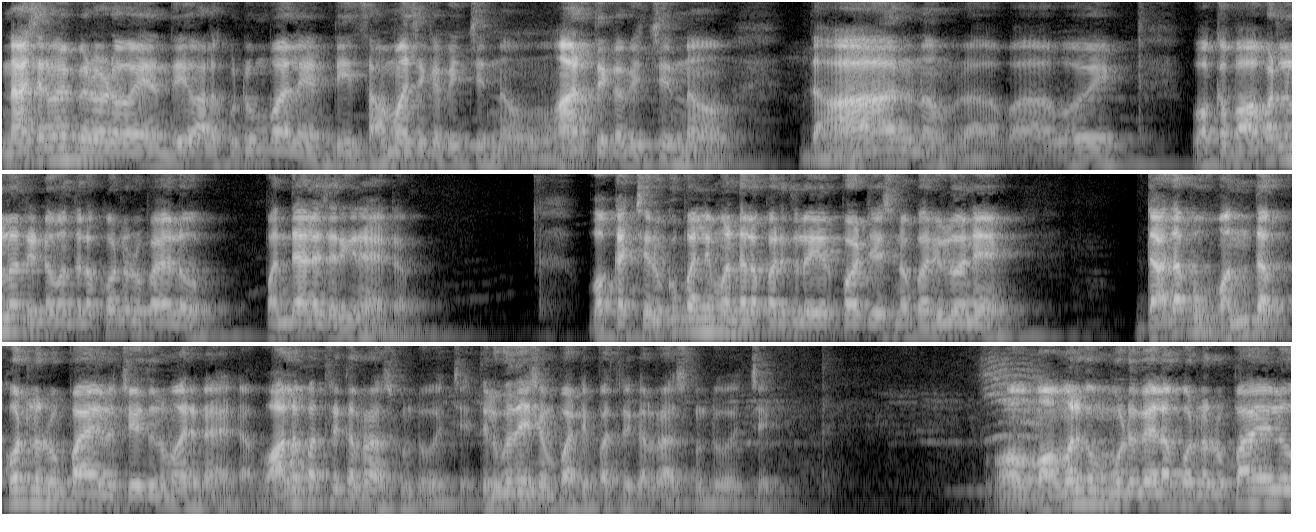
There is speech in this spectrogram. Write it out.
నాశనమైపోయినడం అయింది వాళ్ళ కుటుంబాలు ఏంటి సామాజిక విచ్ఛిన్నం ఆర్థిక విచ్ఛిన్నం. దారుణం రా బాబోయ్. ఒక బాపట్లలో రెండు వందల కోట్ల రూపాయలు పందాలే జరిగినాయట. ఒక్క చెరుకుపల్లి మండల పరిధిలో ఏర్పాటు చేసిన బరిలోనే దాదాపు వంద కోట్ల రూపాయలు చేతులు మారినాయట. వాళ్ళ పత్రికలు రాసుకుంటూ వచ్చాయి. తెలుగుదేశం పార్టీ పత్రికలు రాసుకుంటూ వచ్చాయి. మామూలుగా మూడు వేల కోట్ల రూపాయలు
